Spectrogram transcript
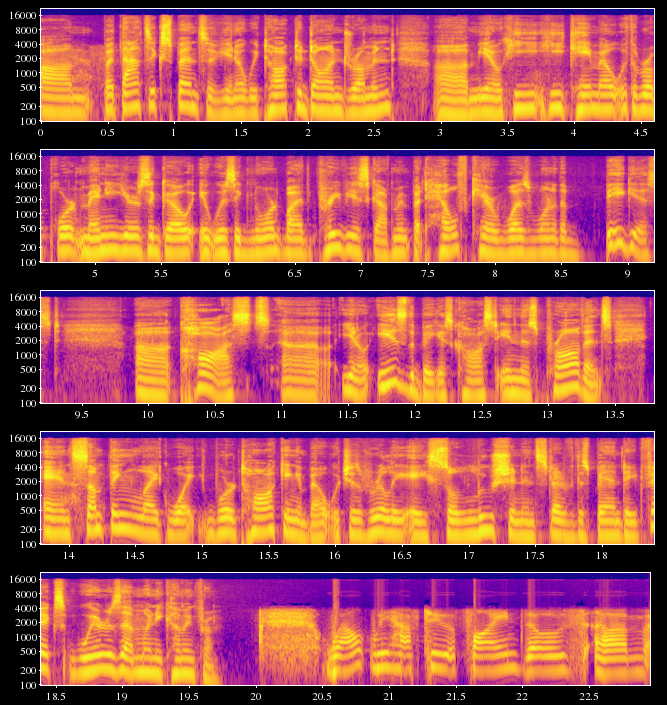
Um, But that's expensive. You know, we talked to Don Drummond. Um, you know, he he came out with a report many years ago. It was ignored by the previous government, but healthcare was one of the biggest uh, costs. Uh, you know, is the biggest cost in this province. And something like what we're talking about, which is really a solution instead of this band aid fix, where is that money coming from? Well, we have to find those um,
